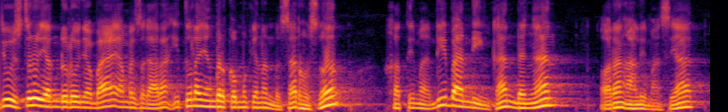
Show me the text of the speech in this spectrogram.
Justru yang dulunya baik sampai sekarang itulah yang berkemungkinan besar husnul khatimah dibandingkan dengan orang ahli maksiat,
